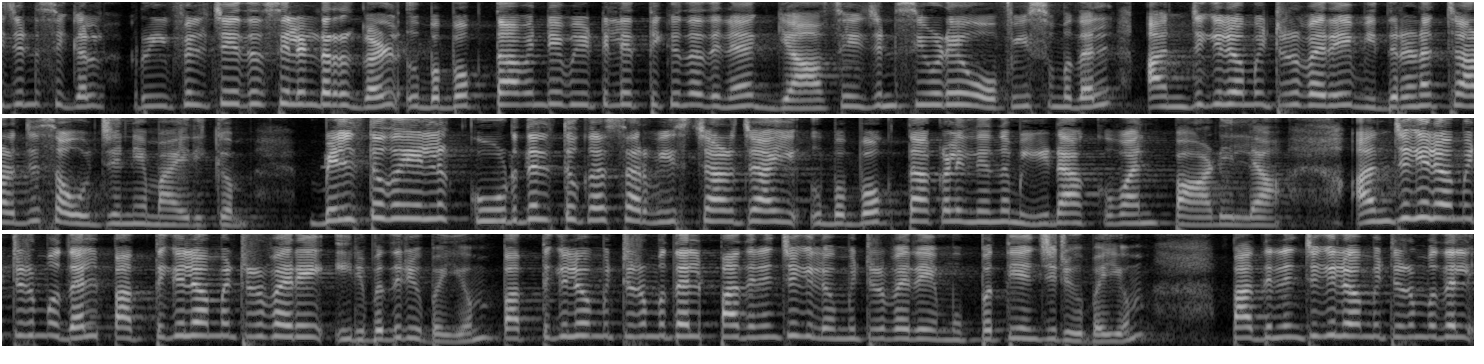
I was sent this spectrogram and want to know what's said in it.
ഏജൻസികൾ റീഫിൽ ചെയ്ത സിലിണ്ടറുകൾ ഉപഭോക്താവിന്റെ വീട്ടിലെത്തിക്കുന്നതിന് ഗ്യാസ് ഏജൻസിയുടെ ഓഫീസ് മുതൽ അഞ്ച് കിലോമീറ്റർ വരെ വിതരണ ചാർജ് സൗജന്യമായിരിക്കും. ബിൽ തുകയിൽ കൂടുതൽ തുക സർവീസ് ചാർജായി ഉപഭോക്താക്കളിൽ നിന്നും ഈടാക്കുവാൻ പാടില്ല. അഞ്ച് കിലോമീറ്റർ മുതൽ പത്ത് കിലോമീറ്റർ വരെ ഇരുപത് രൂപയും പത്ത് കിലോമീറ്റർ മുതൽ പതിനഞ്ച് കിലോമീറ്റർ വരെ മുപ്പത്തിയഞ്ച് രൂപയും പതിനഞ്ച് കിലോമീറ്റർ മുതൽ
